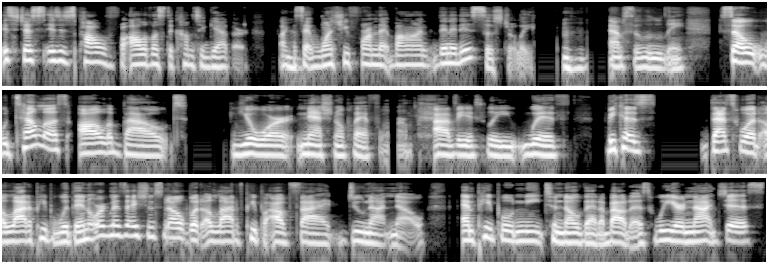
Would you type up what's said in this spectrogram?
It's just it is powerful for all of us to come together. Like I said, once you form that bond, then it is sisterly. Mhm. Absolutely. So, tell us all about your national platform, obviously, with because that's what a lot of people within organizations know, Mhm. but a lot of people outside do not know, and people need to know that about us. We are not just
